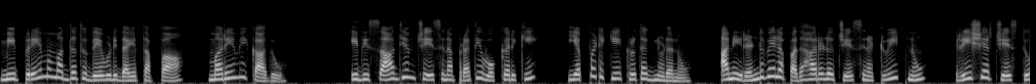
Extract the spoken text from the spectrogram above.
మీ ప్రేమ మద్దతు దేవుడి దయ తప్ప మరేమీ కాదు. ఇది సాధ్యం చేసిన ప్రతి ఒక్కరికీ ఎప్పటికీ కృతజ్ఞుడను అని రెండువేల పదహారులో చేసిన ట్వీట్ను రీషేర్ చేస్తూ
